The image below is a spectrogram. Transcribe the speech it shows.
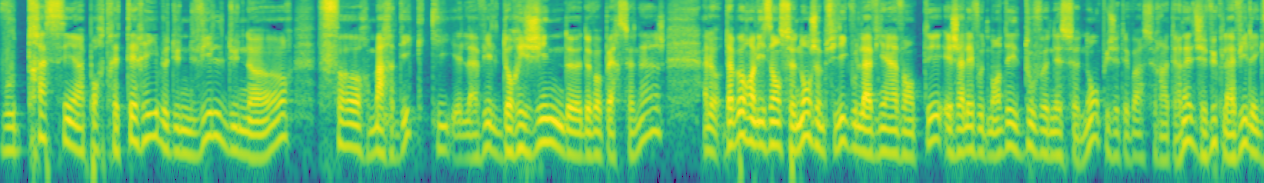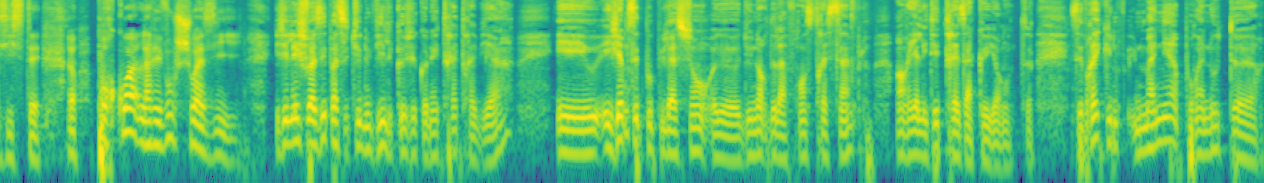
vous tracez un portrait terrible d'une ville du Nord, Fort Mardic, qui est la ville d'origine de, vos personnages. Alors d'abord, en lisant ce nom, je me suis dit que vous l'aviez inventé et j'allais vous demander d'où venait ce nom. Puis j'étais voir sur Internet, j'ai vu que la ville existait. Alors pourquoi l'avez-vous choisi? Je l'ai choisi parce que c'est une ville que je connais très très bien et, j'aime cette population euh, du Nord de la France très simple, en réalité très accueillante. C'est vrai qu'une manière pour un auteur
